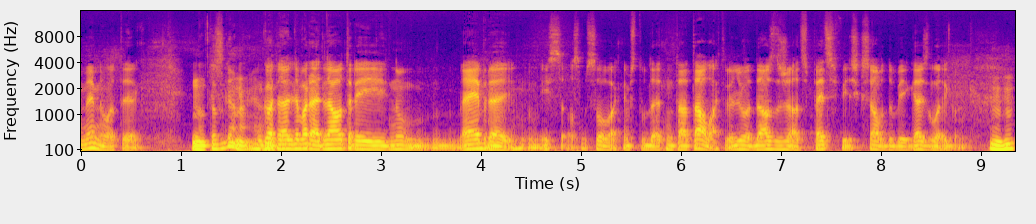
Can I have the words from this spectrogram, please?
nenotiek. Nu, tas gan ir. Arī varētu ļaut arī nu, ebreju izcelsmes cilvēkiem studēt, un tā tālāk. Tur ir ļoti daudz dažādu specifisku, savdabīgu aizliegumu. Mm -hmm.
